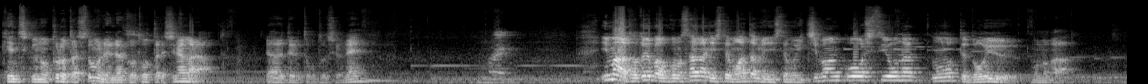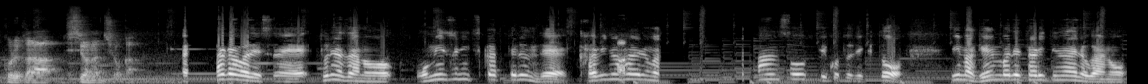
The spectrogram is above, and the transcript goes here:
建築のプロたちとも連絡を取ったりしながらやられてるってことですよね。今例えばこの佐賀にしても熱海にしても一番こう必要なものってどういうものがこれから必要なんでしょうか？佐賀はですね、とりあえずあの、お水に使ってるんで、カビの入るまで乾燥っていうことでいくと、今現場で足りてないのが、あの、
